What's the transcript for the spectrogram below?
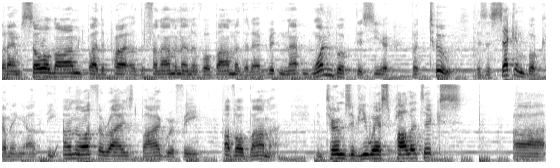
But I'm so alarmed by the, the phenomenon of Obama that I've written not one book this year, but two. There's a second book coming out, The Unauthorized Biography of Obama. In terms of US politics, uh,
